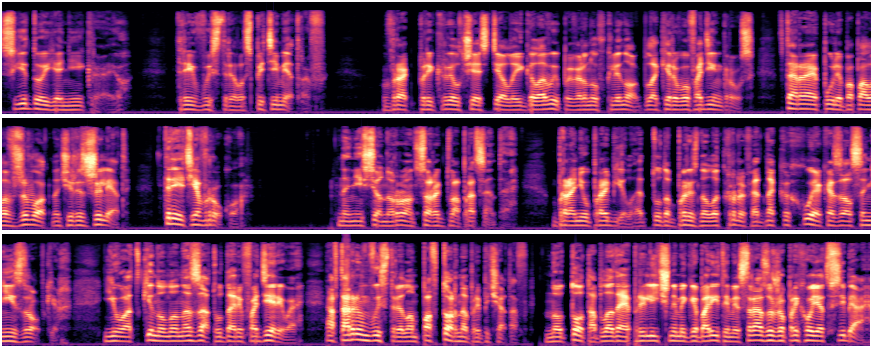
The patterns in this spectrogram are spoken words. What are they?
С едой я не играю. Три выстрела с пяти метров. Враг прикрыл часть тела и головы, повернув клинок, блокировав один груз. Вторая пуля попала в живот, но через жилет. Третья в руку. Нанесен урон 42%. Броню пробило, оттуда брызнула кровь, однако хуй оказался не из робких. Его откинуло назад, ударив о дерево, а вторым выстрелом повторно припечатав. Но тот, обладая приличными габаритами, сразу же приходит в себя,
